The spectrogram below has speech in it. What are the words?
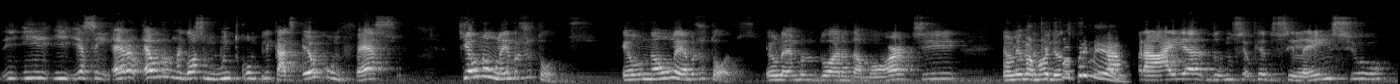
E, e, e assim, era, era um negócio muito complicado. Eu confesso que eu não lembro de todos. Eu não lembro de todos. Eu lembro do Hora da Morte. Eu lembro da Morte foi o primeiro. Praia, do não sei o que, do Silêncio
